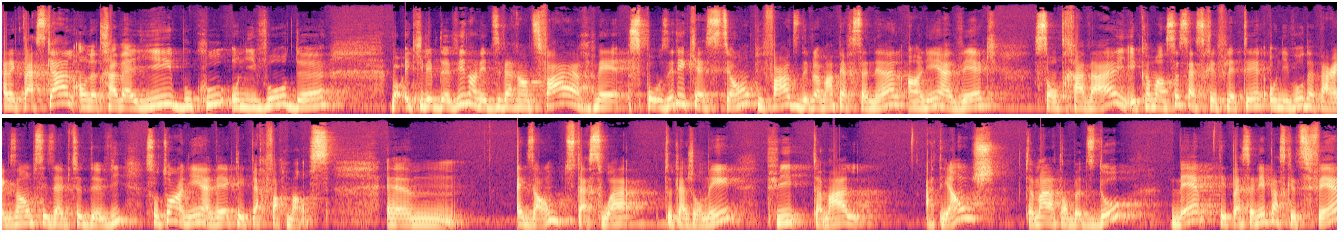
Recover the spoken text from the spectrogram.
avec Pascal, on a travaillé beaucoup au niveau de bon, équilibre de vie dans les différentes sphères, mais se poser des questions puis faire du développement personnel en lien avec son travail et comment ça, ça se reflétait au niveau de, par exemple, ses habitudes de vie, surtout en lien avec les performances. Euh, exemple, tu t'assois toute la journée, puis tu as mal à tes hanches, tu as mal à ton bas du dos, mais tu es passionné par ce que tu fais,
